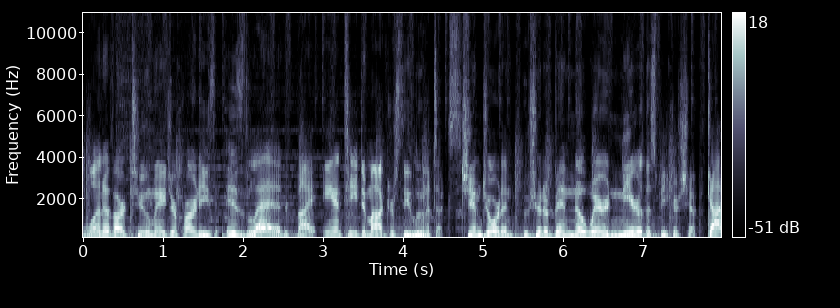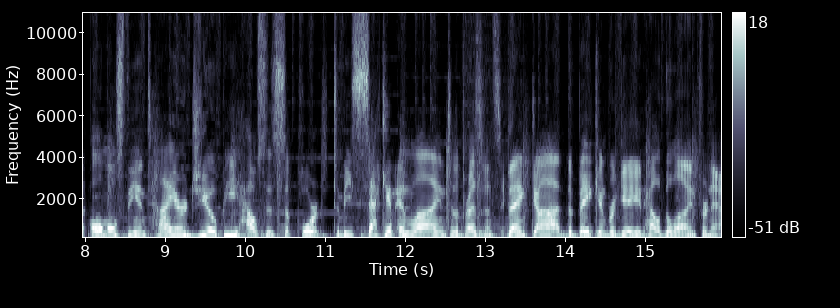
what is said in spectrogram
One of our two major parties is led by anti democracy lunatics. Jim Jordan, who should have been nowhere near the speakership, got almost the entire GOP House's support to be second in line to the presidency. Thank God the Bacon Brigade held the line for now.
